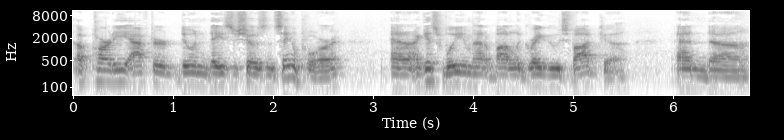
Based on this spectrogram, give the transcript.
a party after doing days of shows in Singapore, and I guess William had a bottle of Grey Goose vodka, and uh,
